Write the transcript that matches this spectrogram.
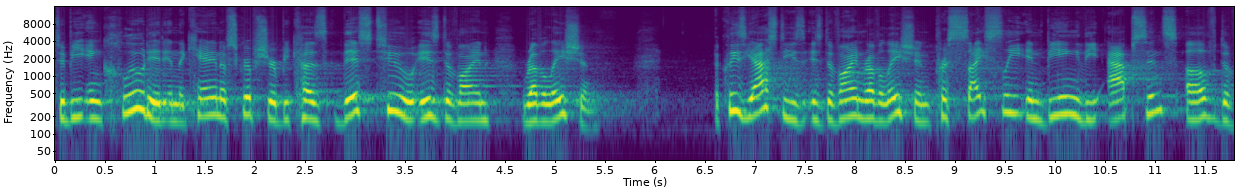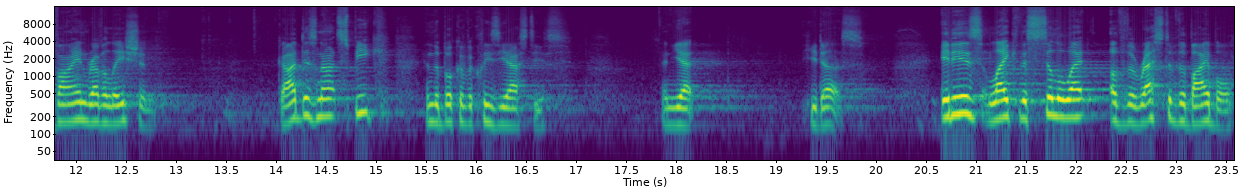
to be included in the canon of Scripture because this too is divine revelation. Ecclesiastes is divine revelation precisely in being the absence of divine revelation. God does not speak in the book of Ecclesiastes, and yet he does. It is like the silhouette of the rest of the Bible.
